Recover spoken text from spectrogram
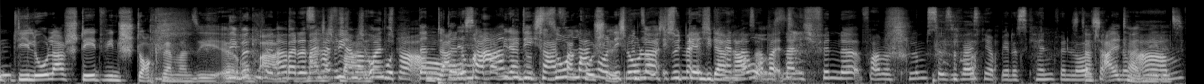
Drängend? Die Lola steht wie ein Stock, wenn man sie äh, Nee, wirklich, umarmt. aber das manchmal hat mich fühle ich aber manchmal Dann, auch. dann, Dann ist aber wieder die dich total so lange und ich bin so, ich würde gerne wieder raus. Das, aber nein, ich finde, vor allem das Schlimmste ist, ich weiß nicht, ob ihr das kennt, wenn Leute das einen Alter, umarmen. Mädels.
